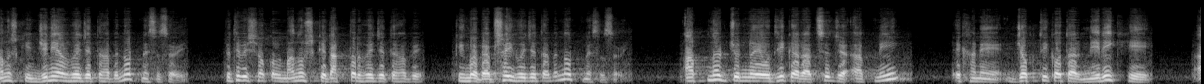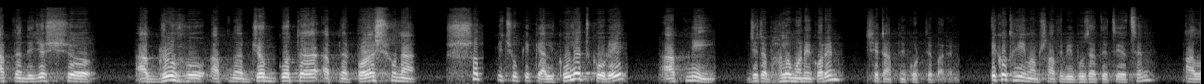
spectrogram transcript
মানুষকে ইঞ্জিনিয়ার হয়ে যেতে হবে নট নেসেসারি পৃথিবীর সকল মানুষকে ডাক্তার হয়ে যেতে হবে, কিংবা ব্যবসায়ী হয়ে যেতে হবে নট নেসেসারি আপনার জন্য এই অধিকার আছে যে আপনি এখানে যৌক্তিকতার নিরিখে আপনার নিজস্ব আগ্রহ, আপনার যোগ্যতা, আপনার পড়াশোনা সবকিছুকে ক্যালকুলেট করে আপনি যেটা ভালো মনে করেন সেটা আপনি করতে পারেন। একথাই ইমাম সাতিবি বোঝাতে চেয়েছেন। আল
